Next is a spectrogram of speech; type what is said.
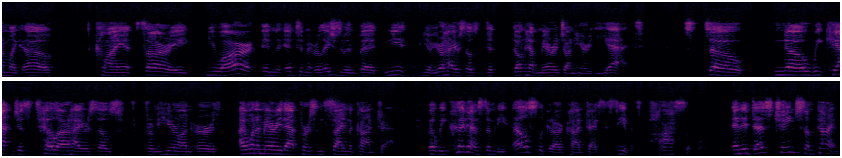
i'm like oh client sorry you are in an intimate relationship but need you know your higher selves don't have marriage on here yet. So no we can't just tell our higher selves from here on earth i want to marry that person sign the contract. But we could have somebody else look at our contracts to see if it's possible. And it does change sometimes.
